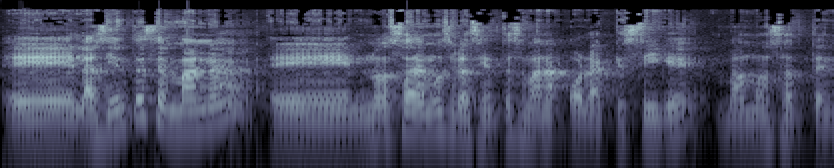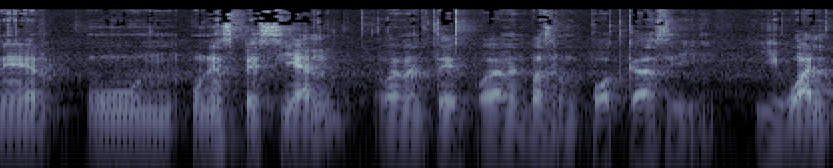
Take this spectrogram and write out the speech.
Eh, la siguiente semana, eh, no sabemos si la siguiente semana o la que sigue, vamos a tener un, un especial. Obviamente, obviamente va a ser un podcast y, y igual.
